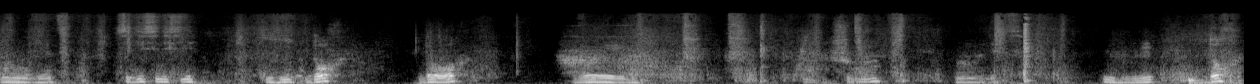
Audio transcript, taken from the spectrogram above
Молодец. Сиди, сиди, сиди. Мгм. Вдох. Вдох. Выдох. Хорошо. Молодец. Мгм. Вдох.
